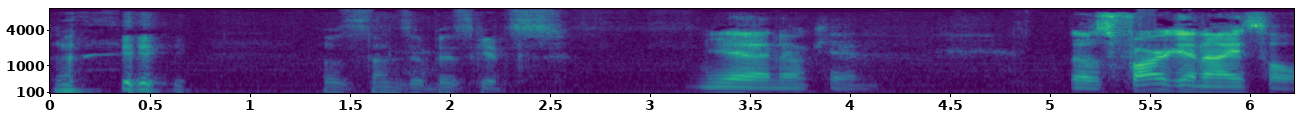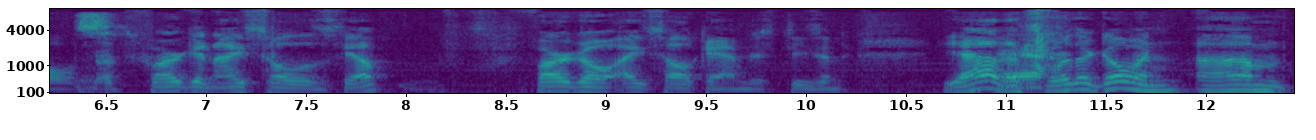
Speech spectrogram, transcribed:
Those sons of biscuits. Yeah, no kidding. Those Fargan ice holes. Those Fargan ice holes. Yep. Fargo ice. hole. Okay, I'm just teasing. Yeah, that's Yeah. where they're going. Um,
